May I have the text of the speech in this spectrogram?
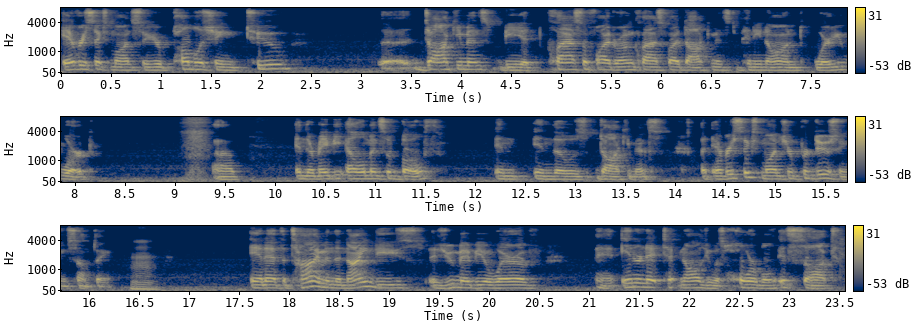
every six months. So you're publishing two uh, documents, be it classified or unclassified documents, depending on where you work. Uh, and there may be elements of both in in those documents but every six months you're producing something. Mm. And at the time in the 90s, as you may be aware of, man, internet technology was horrible. It sucked.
